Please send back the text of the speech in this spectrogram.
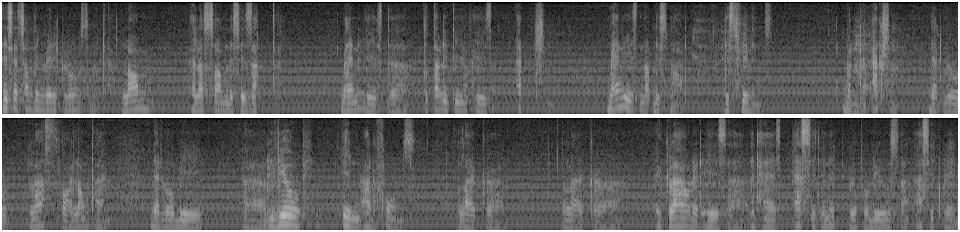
He said something very close to it. L'homme la somme de ses actes. Man is the totality of his action. Man is not this body these feelings. But the action that will last for a long time, that will be uh, revealed in other forms, like uh, like uh, a cloud that is uh, that has acid in it will produce uh, acid rain.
